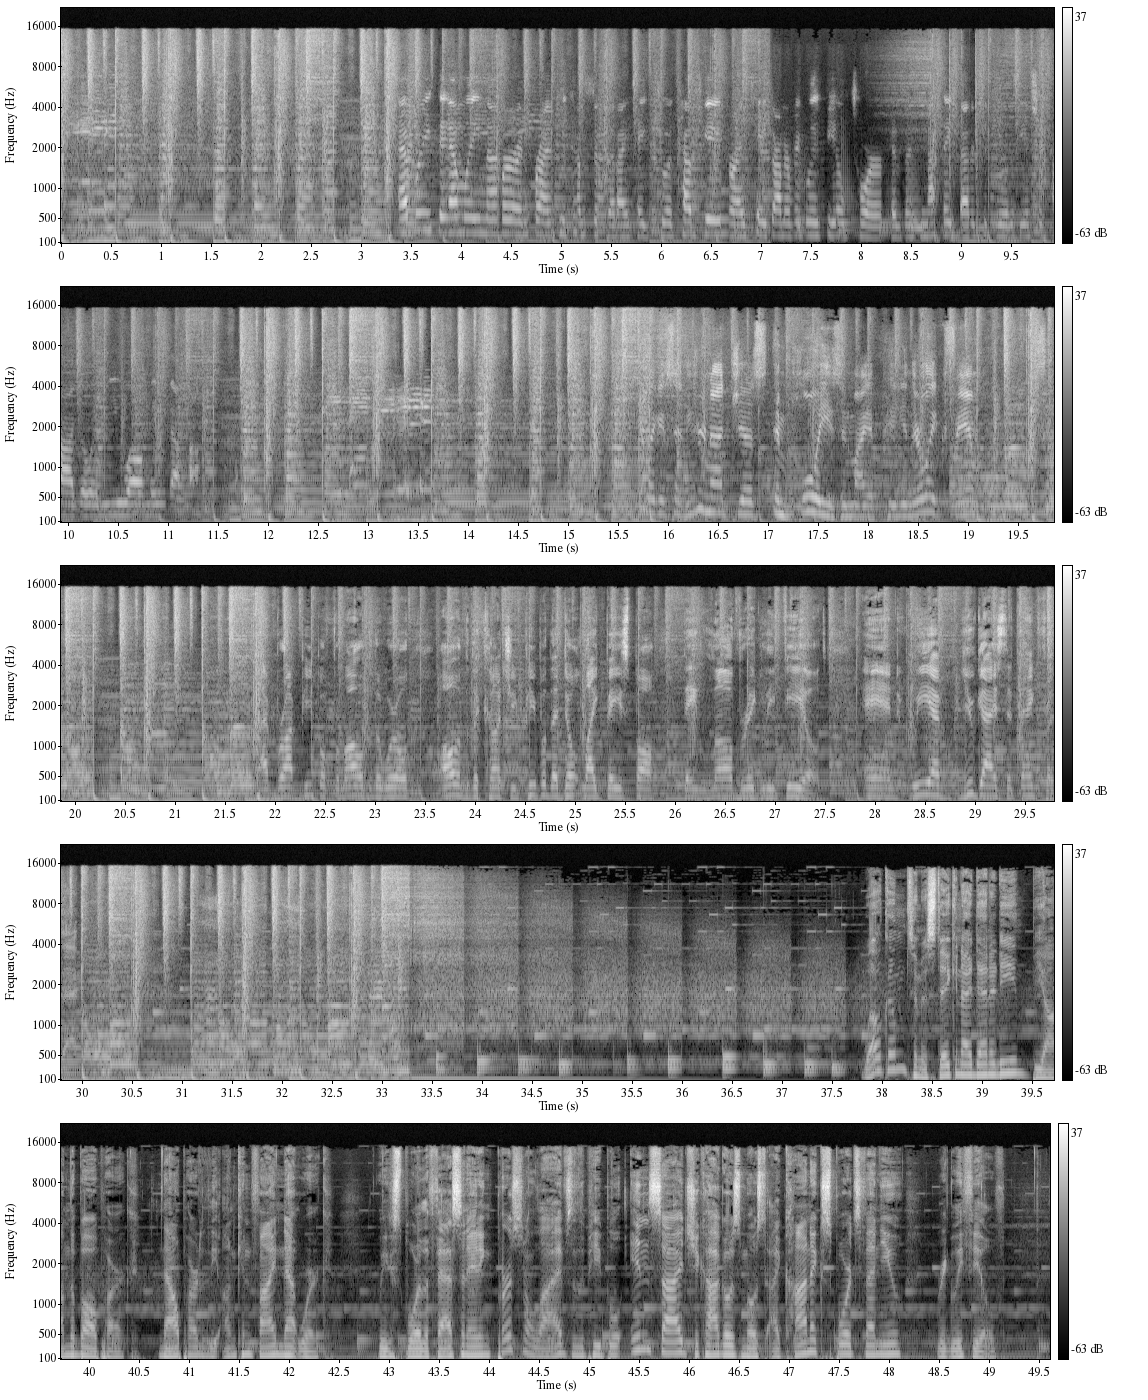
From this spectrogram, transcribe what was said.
Every family member and friend who comes to that I take to a Cubs game or I take on a Wrigley Field tour because there's nothing better to do than be in Chicago, and you all made that possible. Like I said, these are not just employees, in my opinion. They're like family. I've brought people from all over the world, all over the country, people that don't like baseball. They love Wrigley Field. And we have you guys to thank for that. Welcome to Mistaken Identity Beyond the Ballpark, now part of the Unconfined Network. We explore the fascinating personal lives of the people inside Chicago's most iconic sports venue, Wrigley Field.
